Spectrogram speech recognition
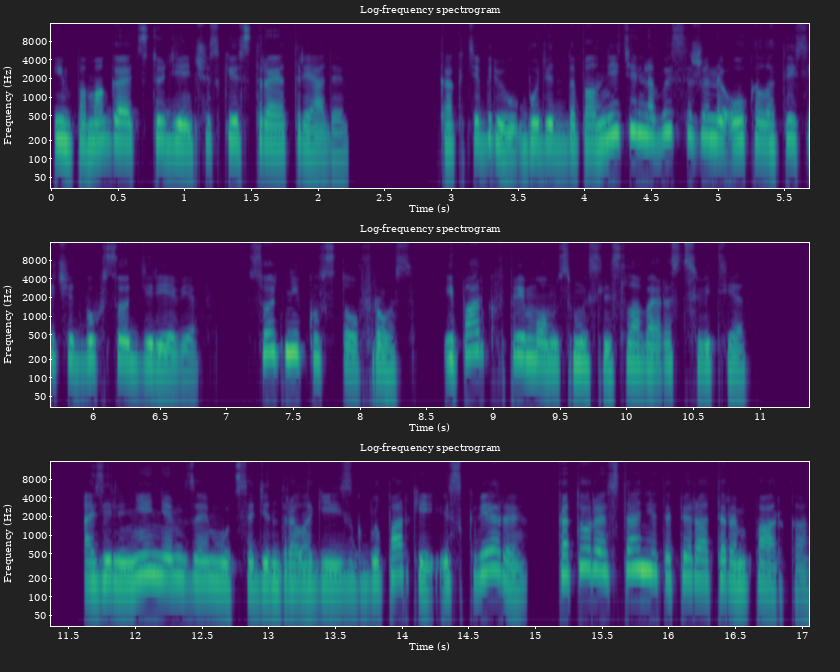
Им помогают студенческие стройотряды. К октябрю будет дополнительно высажены около 1200 деревьев сотни кустов роз, и парк в прямом смысле слова расцветет. Озеленением займутся дендрологии парки и скверы, которая станет оператором парка.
